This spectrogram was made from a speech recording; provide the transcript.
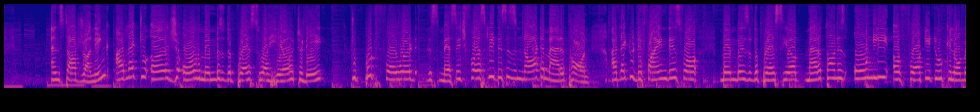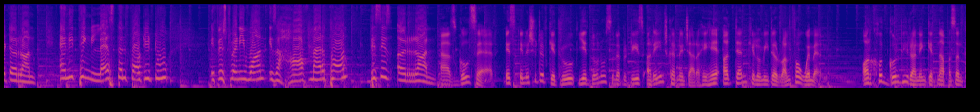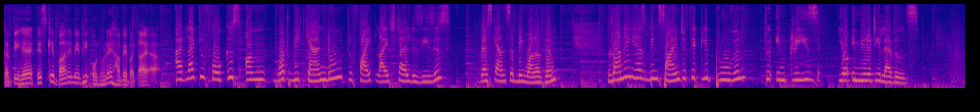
and start running. I'd like to urge all the members of the press who are here today to put forward this message. Firstly, this is not a marathon. I'd like to define this for members of the press here. Marathon is only a 42 kilometer run. Anything less than 42, if it's 21, is a half marathon. This is a run. As Gul said, इस initiative के through ये दोनों celebrities arrange करने जा रहे हैं a 10 kilometer run for women. और खुद गुल भी रनिंग कितना पसंद करती हैं इसके बारे में भी उन्होंने हमें बताया I'd like to focus on what we can do to fight lifestyle diseases, breast cancer being one of them. Running has been scientifically proven to increase your immunity levels.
